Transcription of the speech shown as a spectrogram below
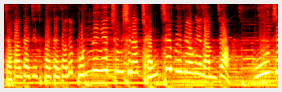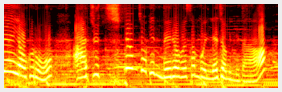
자, 판타지 스팟에서는 본능에 충실한 정체불명의 남자, 우재 역으로 아주 치명적인 매력을 선보일 예정입니다.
